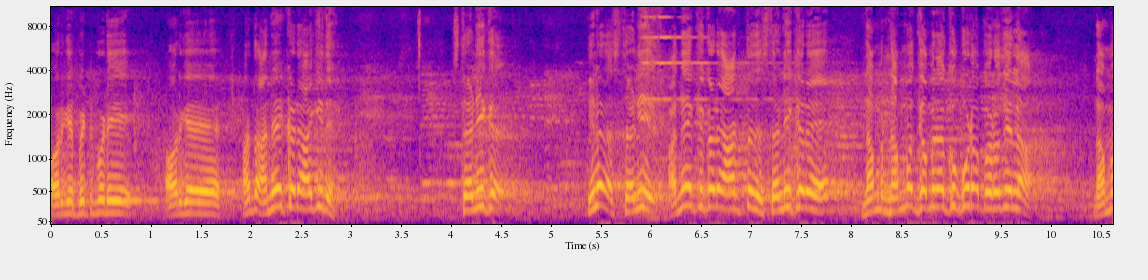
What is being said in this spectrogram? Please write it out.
ಅವ್ರಿಗೆ ಬಿಟ್ಬಿಡಿ, ಅವ್ರಿಗೆ ಅಂತ ಅನೇಕ ಕಡೆ ಆಗಿದೆ. ಸ್ಥಳೀಕ, ಇಲ್ಲ ಸ್ಥಳೀಯ ಅನೇಕ ಕಡೆ ಆಗ್ತದೆ. ಸ್ಥಳೀಕರೇ, ನಮ್ಮ ನಮ್ಮ ಗಮನಕ್ಕೂ ಕೂಡ ಬರೋದಿಲ್ಲ. ನಮ್ಮ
